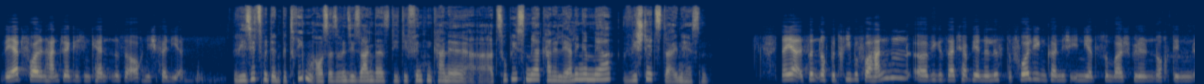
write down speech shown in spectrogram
wertvollen handwerklichen Kenntnisse auch nicht verlieren. Wie sieht es mit den Betrieben aus? Also wenn Sie sagen, dass die, die finden keine Azubis mehr, keine Lehrlinge mehr, wie steht es da in Hessen? Naja, es sind noch Betriebe vorhanden. Äh, wie gesagt, ich habe hier eine Liste vorliegen, könnte ich Ihnen jetzt zum Beispiel noch den,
